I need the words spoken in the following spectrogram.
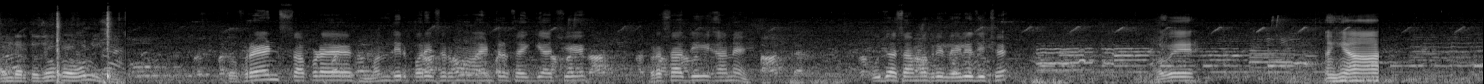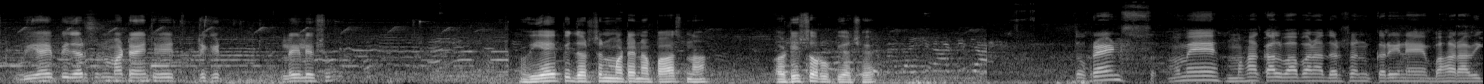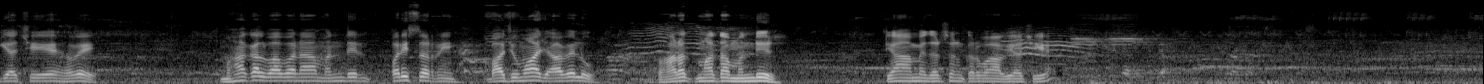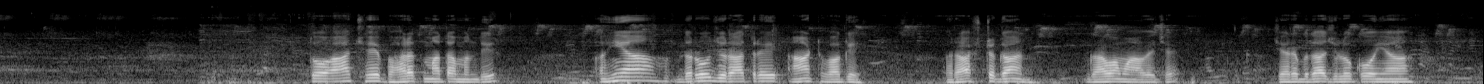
અંદર તો જો કોઈ ઓલું છે. તો ફ્રેન્ડ્સ આપણે મંદિર પરિસરમાં એન્ટર થઈ ગયા છીએ. પ્રસાદી અને પૂજા સામગ્રી લઈ લીધી છે. હવે અહીંયા વીઆઈપી દર્શન માટે અહીંથી ટિકિટ લઈ લઈશું. વીઆઈપી દર્શન માટેના પાસના અઢીસો રૂપિયા છે. તો ફ્રેન્ડ્સ અમે મહાકાલ બાબાના દર્શન કરીને બહાર આવી ગયા છીએ. હવે મહાકાલ બાબાના મંદિર પરિસરની બાજુમાં જ આવેલું ભારત માતા મંદિર. ત્યાં અમે દર્શન કરવા આવ્યા છીએ. તો આ છે ભારત માતા મંદિર. અહીંયા દરરોજ રાત્રે આઠ વાગે રાષ્ટ્રગાન ગાવામાં આવે છે. જ્યારે બધા જ લોકો અહીંયા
